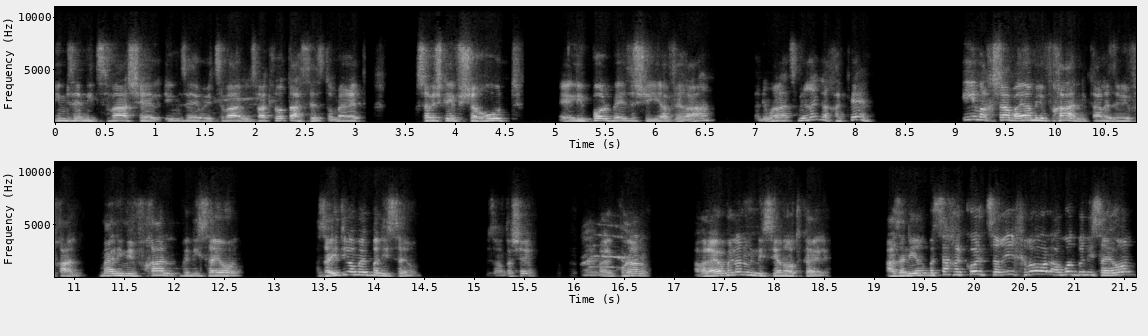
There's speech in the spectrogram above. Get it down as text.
אם זה מצווה של, אם זה מצווה, מצוות לא תעשה, זאת אומרת, עכשיו יש לי אפשרות אה, ליפול באיזושהי עבירה, אני אומר לעצמי, רגע, חכה. אם עכשיו היה מבחן, נקרא לזה מבחן, אם היה לי מבחן וניסיון, אז הייתי עומד בניסיון, בעזרת השם, כולנו. אבל היום אין לנו ניסיונות כאלה. אז אני בסך הכל צריך לא לעמוד בניסיון,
